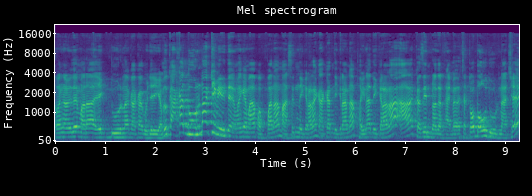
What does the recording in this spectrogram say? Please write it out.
મને કહ્યું મારા એક દૂરના કાકા ગુજરી ગયા. મેં કાકા, દૂરના કેવી રીતે? એમ કે, મારા પપ્પાના માસીના દીકરાના કાકા દીકરાના, ફઈના દીકરાના, આ કઝિન બ્રધર થાય. મેં અચ્છા, તો બહુ દૂરના છે.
